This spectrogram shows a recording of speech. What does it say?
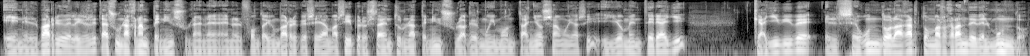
en el barrio de la Isleta es una gran península en, el fondo hay un barrio que se llama así, pero está dentro de una península que es muy montañosa, muy así, y yo me enteré allí que allí vive el segundo lagarto más grande del mundo,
